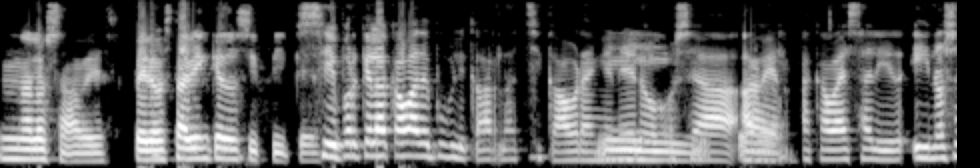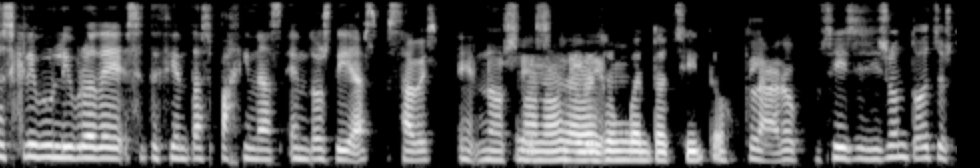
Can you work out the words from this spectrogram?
No lo sabes, pero está bien que dosifiques. Sí, porque lo acaba de publicar la chica ahora en Y, enero. O sea, a ver, acaba de salir. Y no se escribe un libro de 700 páginas en dos días, ¿sabes? Eh, no se No, no, escribe. es un buen tochito. Claro, sí, sí, sí, son tochos.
